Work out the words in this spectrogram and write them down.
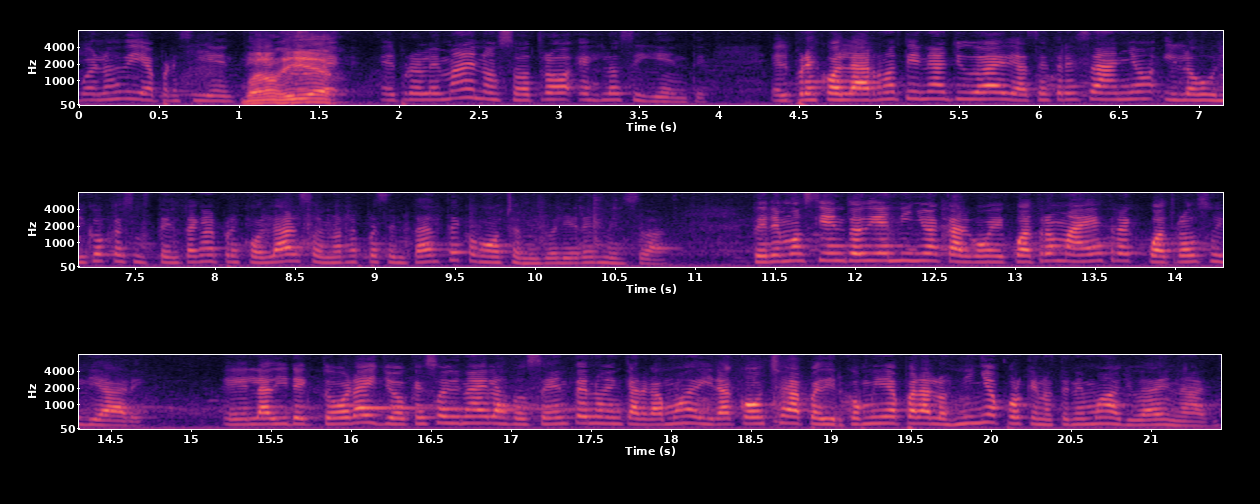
Buenos días, presidente. Buenos días. el problema de nosotros es lo siguiente. El preescolar no tiene ayuda desde hace tres años y los únicos que sustentan el preescolar son los representantes con 8 mil bolívares mensuales. Tenemos 110 niños a cargo de cuatro maestras y cuatro auxiliares. Eh, la directora y yo, que soy una de las docentes, nos encargamos de ir a coche a pedir comida para los niños porque no tenemos ayuda de nadie.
